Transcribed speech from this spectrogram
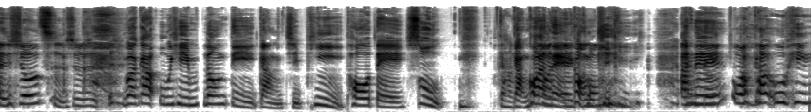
很羞耻是不是？我甲乌心拢伫共一片土地树，共款的空气。安尼，我甲乌心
